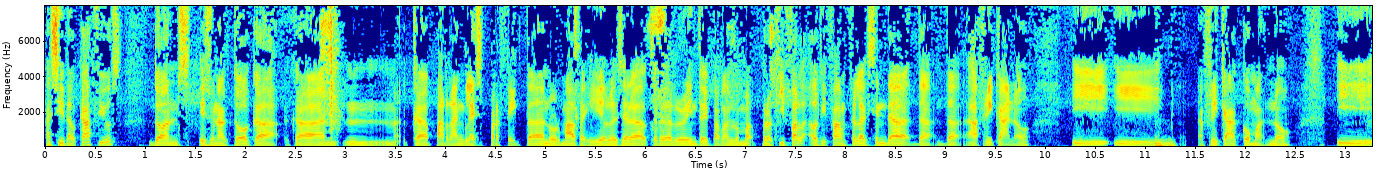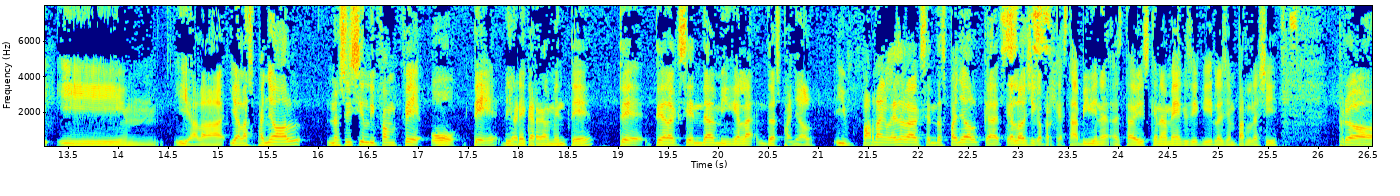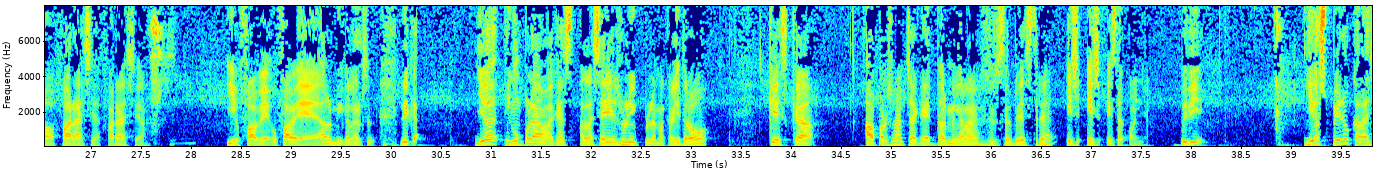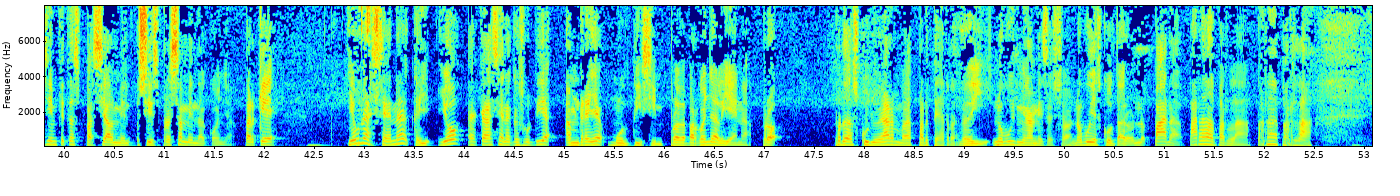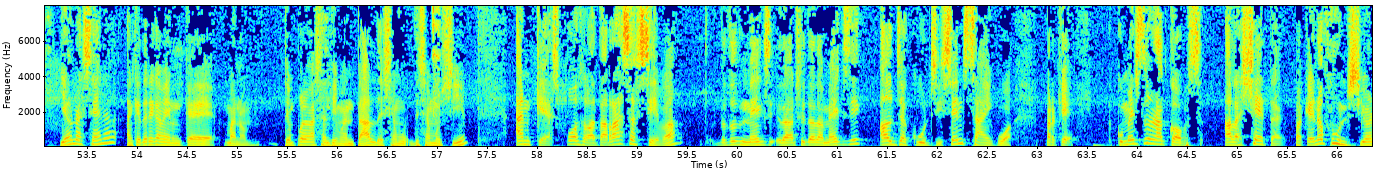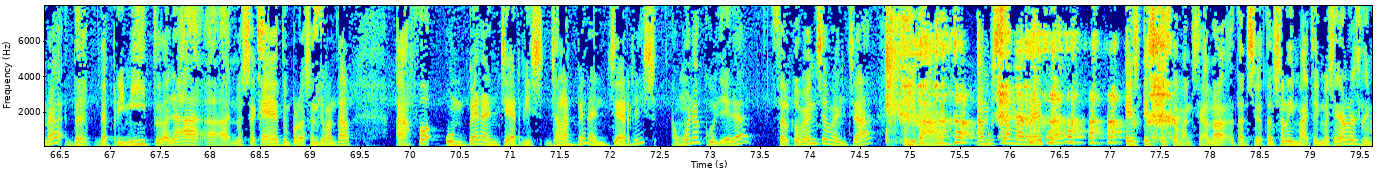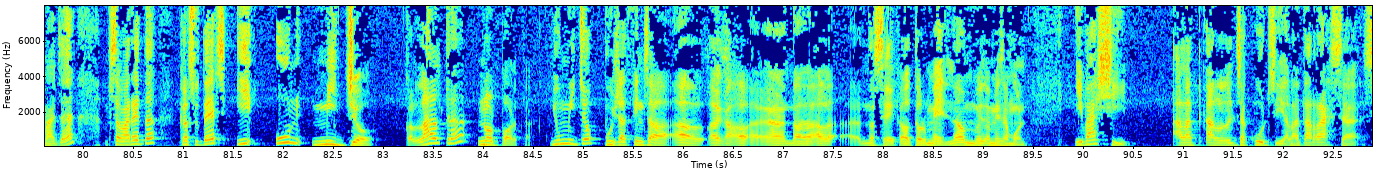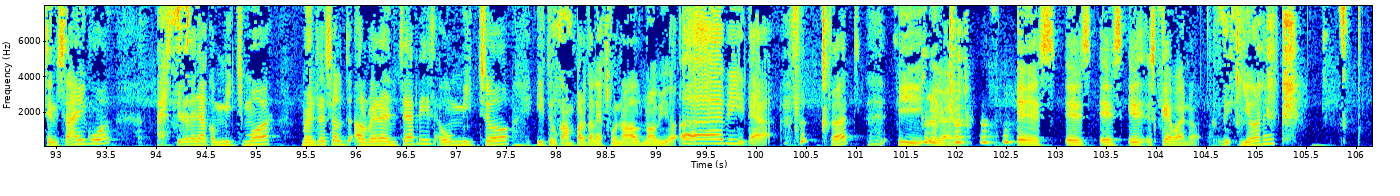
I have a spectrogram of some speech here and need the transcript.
Ah, sí, del Cafius, doncs és un actor que, que, mm, que parla anglès perfecte, normal, perquè jo l'he al carrer de l'Oriento i parla normal, però aquí fa, els hi fan fer l'accent d'africà, no? I, i africà com a no. I, i, i a l'espanyol no sé si li fan fer o té, diré que realment té té, té l'accent de Miguel d'espanyol. I parla anglès amb l'accent d'espanyol que té lògica perquè està, vivint, està visquent a Mèxic i la gent parla així però fa gràcia, fa gràcia. I ho fa bé, ho fa bé, eh, el Miquel dir que jo tinc un problema amb aquest, a la sèrie, és l'únic problema que li trobo, que és que el personatge aquest del Miguel Àngel Silvestre és, és, és de conya. Vull dir, jo espero que l'hagin fet especialment, o sigui, expressament de conya, perquè hi ha una escena que jo a cada escena que sortia em reia moltíssim, però de vergonya aliena, però però descollonar-me per terra, de dir, no vull mirar més això, no vull escoltar-ho, no, para, para de parlar, para de parlar. Hi ha una escena en què teòricament que, bueno, té un problema sentimental, deixem-ho deixem així, en què es posa a la terrassa seva de tot Mèxic, de la ciutat de Mèxic al jacuzzi, sense aigua, perquè comença a donar cops a l'aixeta perquè no funciona, de, deprimit, tot allà, eh, no sé què, té un problema sentimental, agafa un Ben Jerry's, gelat Ben Jerry's, amb una cullera, se'l comença a menjar i va amb samarreta és, és, és demencial, no, atenció, atenció a la imatge imagineu-vos la imatge, eh? amb samarreta, calçotets i un mitjó l'altre no el porta i un mitjó pujat fins al, al, al, al, al, al no sé, al turmell no? més amunt i va així a la, al jacuzzi, a la terrassa sense aigua, estirat allà com mig mort menjar-se el, el Ben Jerry's a un mitjó i trucant per telèfon al nòvio ah, mira, saps? i, i bueno, és, és, és, és, és que bueno jo crec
